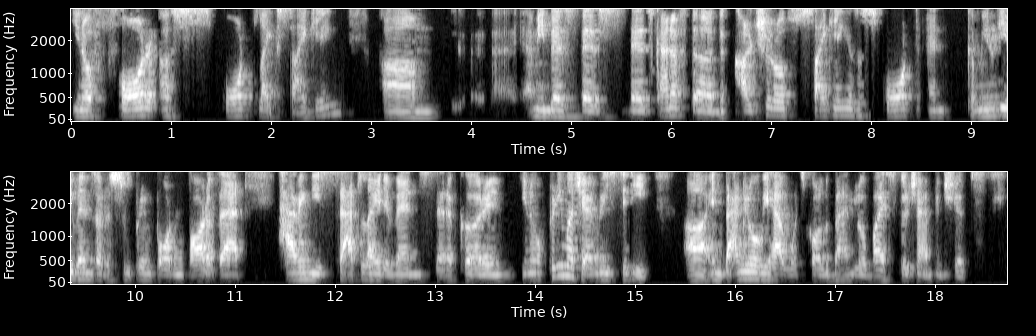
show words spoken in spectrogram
you know, for a sport like cycling, um, I mean, there's there's there's kind of the the culture of cycling as a sport, and community events are a super important part of that. Having these satellite events that occur in you know pretty much every city. Uh, in Bangalore, we have what's called the Bangalore Bicycle Championships,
